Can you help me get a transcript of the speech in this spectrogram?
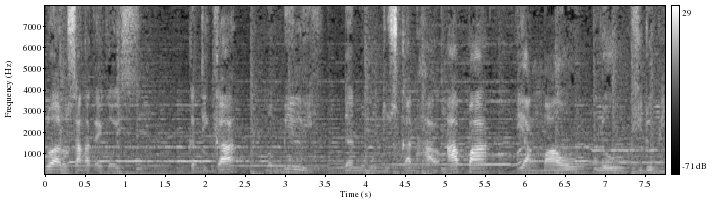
lu harus sangat egois ketika memilih dan memutuskan hal apa yang mau lu hidupi.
